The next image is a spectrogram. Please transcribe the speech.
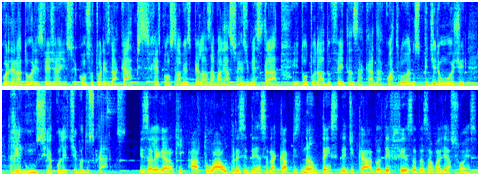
Coordenadores, veja isso, e consultores da CAPES, responsáveis pelas avaliações de mestrado e doutorado feitas a cada quatro anos, pediram hoje renúncia coletiva dos cargos. Eles alegaram que a atual presidência da CAPES não tem se dedicado à defesa das avaliações,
